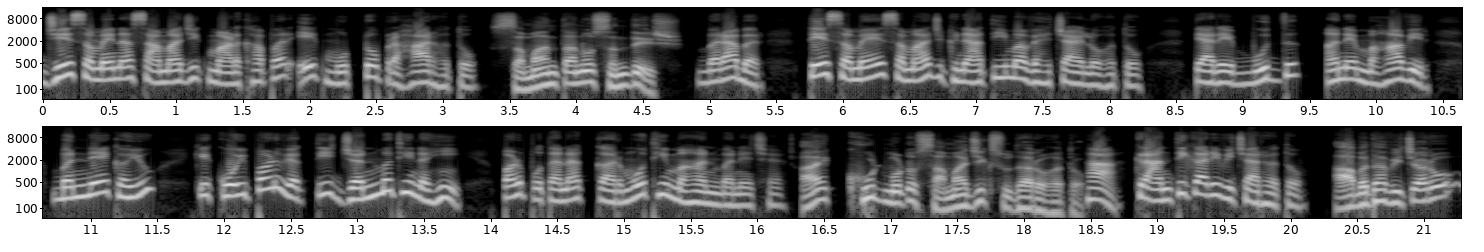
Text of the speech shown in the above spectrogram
જે સમયના સામાજિક માળખા પર એક મોટો પ્રહાર હતો. સમાનતાનો સંદેશ. બરાબર. તે સમયે સમાજ જ્ઞાતિમાં વહેંચાયેલો હતો. ત્યારે બુદ્ધ અને મહાવીર બંને કહ્યું કે કોઈ પણ વ્યક્તિ જન્મથી નહીં પણ પોતાના કર્મોથી મહાન બને છે. આ એક ખૂબ મોટો સામાજિક સુધારો હતો. હા ક્રાંતિકારી વિચાર હતો. આ બધા વિચારો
